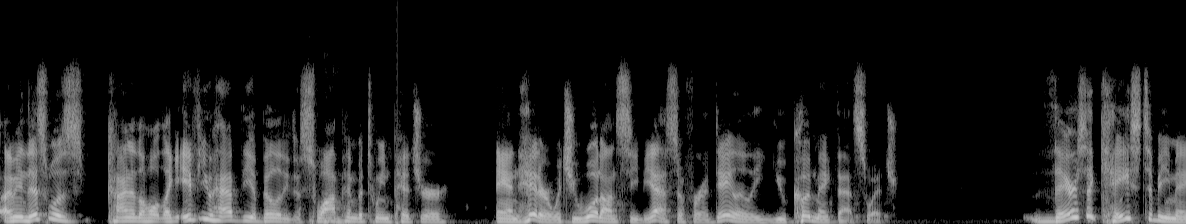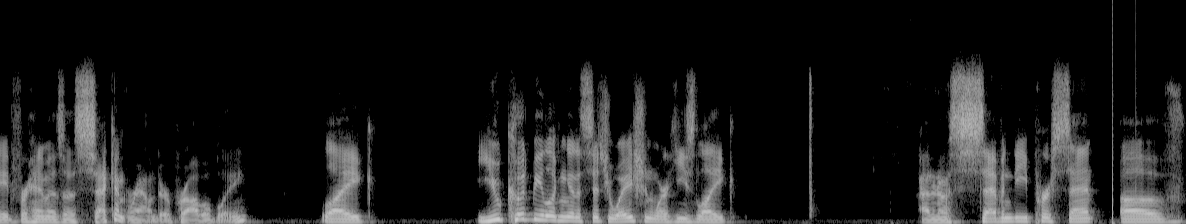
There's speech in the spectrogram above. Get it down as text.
I mean, this was kind of the whole like if you have the ability to swap him hmm. between pitcher and hitter, which you would on CBS, so for a daily league, you could make that switch. There's a case to be made for him as a second rounder, probably. Like, you could be looking at a situation where he's like, I don't know, 70% of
